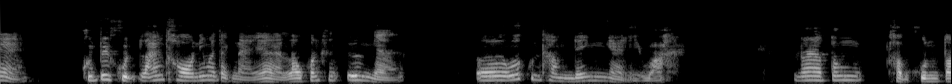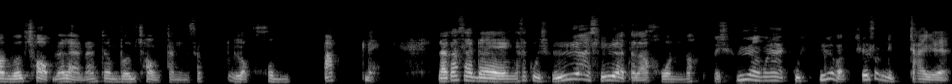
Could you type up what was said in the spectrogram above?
อะคุณไปขุดล้างทองนี่มาจากไหนอะ เราค่อนข้างอึ้งอะ เออ ว่าคุณทำได้ไงวะ น่าต้องขอบคุณตอนเวิร์กช็อปแล้วแหละน่าจะเวิร์กช็อปกันสักละคมปั๊บเลย แล้วก็แสดงสักกูเชื่อเชื่อแต่ละคนเนาะไม่เชื่อมากกูเชื่อแบบเชื่อสนิทใจเลย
